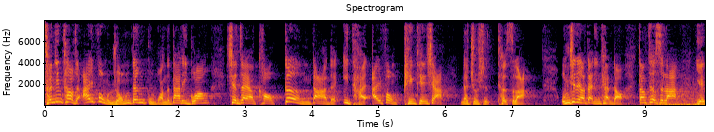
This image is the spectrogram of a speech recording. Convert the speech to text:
曾经靠着 iPhone 荣登股王的大力光，现在要靠更大的一台 iPhone 拼天下，那就是特斯拉。我们今天要带您看到，当特斯拉也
